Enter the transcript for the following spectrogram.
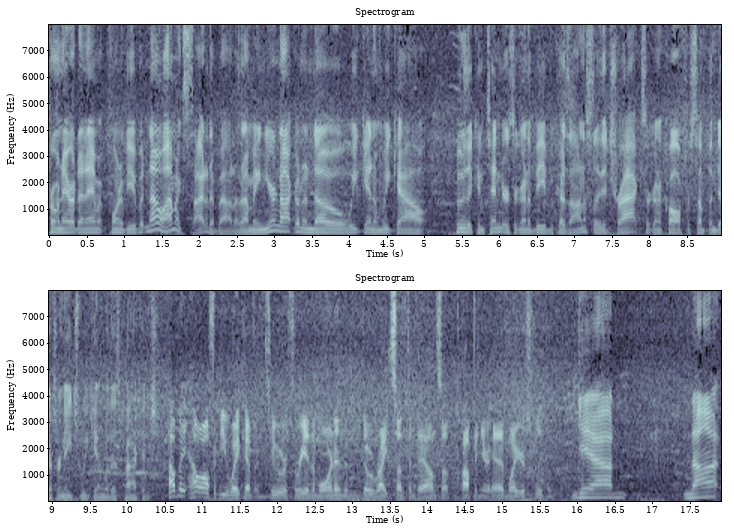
from an aerodynamic point of view. But no, I'm excited about it. I mean, you're not going to know week in and week out who the contenders are going to be because honestly, the tracks are going to call for something different each weekend with this package. How many, How often do you wake up at two or three in the morning and go write something down, something pop in your head while you're sleeping? Yeah, not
